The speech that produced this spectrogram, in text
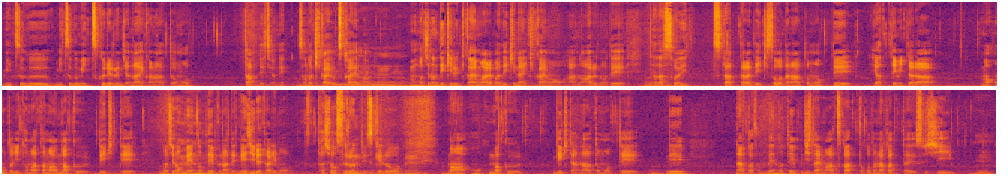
三つぐ三つ組作れるんじゃないかなと思ったんですよね。その機械を使えば。うん。もちろんできる機械もあればできない機械もあのあるのでただそいつだったらできそうだなと思ってやってみたらまあ本当にたまたまうまくできてもちろん面のテープなんでねじれたりも多少するんですけどまあうまくできたなと思ってでなんかその面のテープ自体も扱ったことなかったですしうん。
